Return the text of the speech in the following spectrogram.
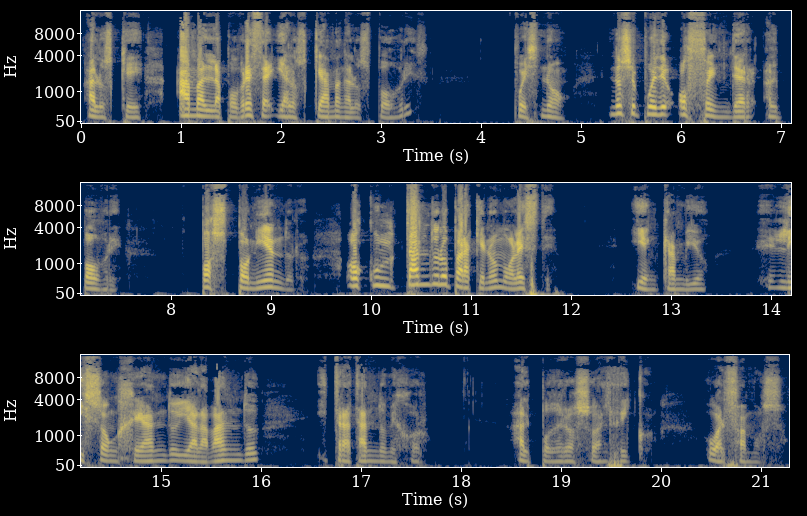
a los que aman la pobreza y a los que aman a los pobres? Pues no, no se puede ofender al pobre, posponiéndolo, ocultándolo para que no moleste, y en cambio eh, lisonjeando y alabando y tratando mejor al poderoso, al rico o al famoso.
